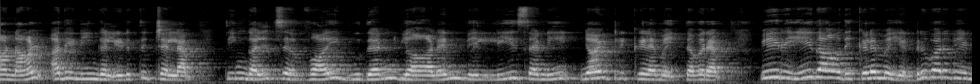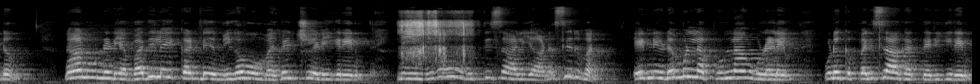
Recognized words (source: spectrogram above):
ஆனால் அதை நீங்கள் எடுத்துச் செல்ல. திங்கள் செவ்வாய் புதன் வியாழன் வெள்ளி சனி ஞாயிற்றுக்கிழமை தவிர வேறு ஏதாவது கிழமை என்று வர வேண்டும். நான் உன்னுடைய பதிலை கண்டு மிகவும் மகிழ்ச்சி அடைகிறேன் நீ மிகவும் புத்திசாலியான சிறுவன். என்னிடமுள்ள புல்லாங்குழலை உனக்கு பரிசாக தெரிகிறேன்.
